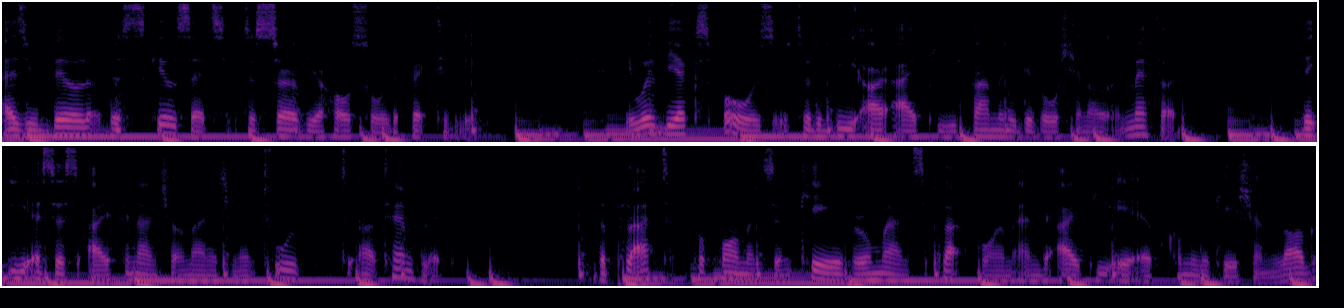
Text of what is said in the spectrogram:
as you build the skill sets to serve your household effectively. You will be exposed to the BRIP Family Devotional Method, the ESSI Financial Management Tool t- uh, Template, the PLAT Performance and Cave Romance Platform, and the IPAF Communication Log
